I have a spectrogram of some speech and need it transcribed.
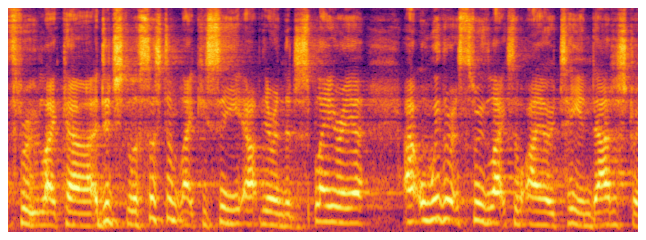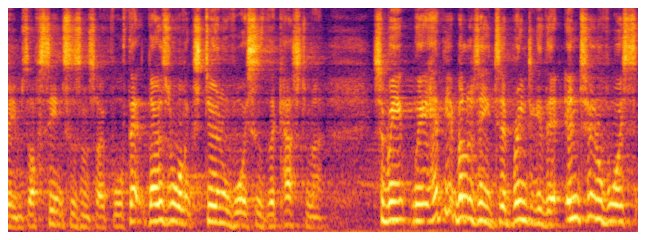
through like uh, a digital assistant like you see out there in the display area, uh, or whether it's through the likes of IoT and data streams of sensors and so forth. That, those are all external voices of the customer. So we, we had the ability to bring together internal voice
